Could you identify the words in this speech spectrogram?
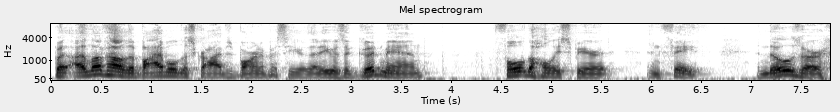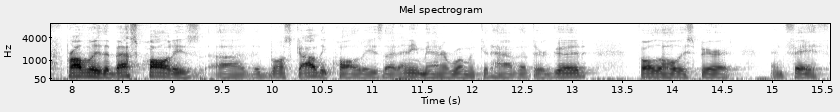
But I love how the Bible describes Barnabas here that he was a good man, full of the Holy Spirit and faith. And those are probably the best qualities, uh, the most godly qualities that any man or woman could have, that they're good, full of the Holy Spirit and faith.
